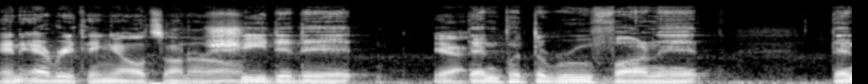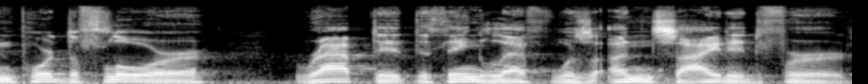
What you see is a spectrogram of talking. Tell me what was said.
and everything else on our own. sheeted it, Yeah. then put the roof on it, then poured the floor, wrapped it. The thing left was unsided for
